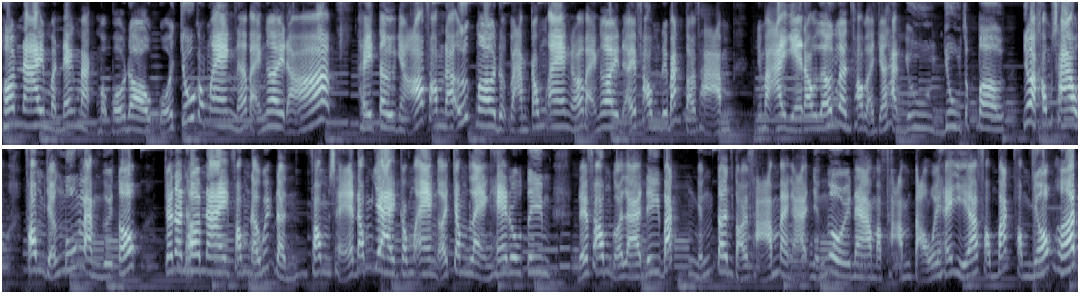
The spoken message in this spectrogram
Hôm nay mình đang mặc một bộ đồ của chú công an nữa bạn ơi. Đó, thì từ nhỏ phong đã ước mơ được làm công an nữa bạn ơi, để phong đi bắt tội phạm. Nhưng mà ai về đâu lớn lên phong lại trở thành youtuber. Nhưng mà không sao, phong vẫn muốn làm người tốt cho nên hôm nay Phong đã quyết định Phong sẽ đóng vai công an ở trong làng Hero Team Để Phong, gọi là, đi bắt những tên tội phạm bạn ạ à. Những người nào mà phạm tội hay gì á, Phong bắt Phong nhốt hết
